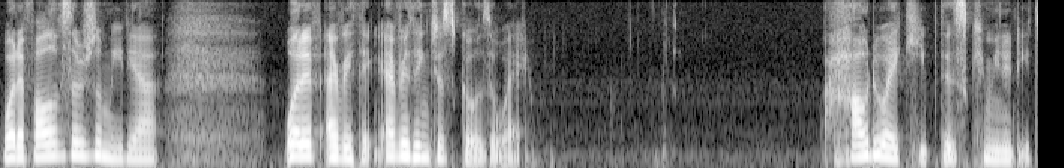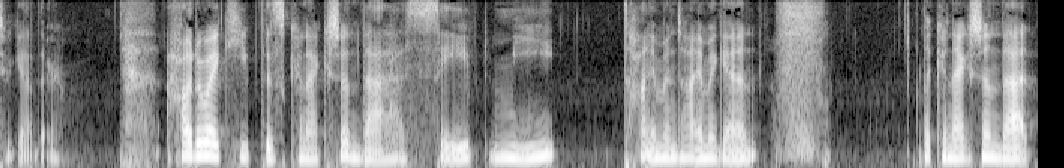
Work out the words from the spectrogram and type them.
What if all of social media? What if everything everything just goes away? How do I keep this community together? How do I keep this connection that has saved me time and time again? The connection that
